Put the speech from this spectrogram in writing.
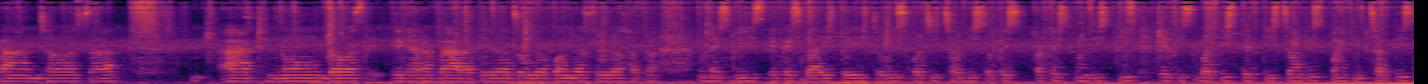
पाँच छ सात आठ नौ दस एघार बाह्र तेह्र चौध पन्ध्र सोह्र सत्र उन्नाइस बिस एक्काइस बाइस तेइस चौबिस पच्चिस छब्बिस सत्ताइस अट्ठाइस उन्तिस तिस एकतिस बत्तिस तेत्तिस चौतिस पैँतिस छत्तिस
